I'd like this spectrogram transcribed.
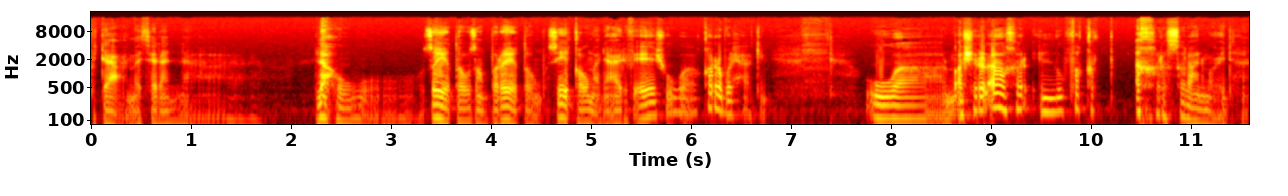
بتاع مثلا له زيطة وزنبريطة وموسيقى وما عارف إيش وقربوا الحاكم. والمؤشر الآخر أنه فقط أخر الصلاة عن موعدها.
